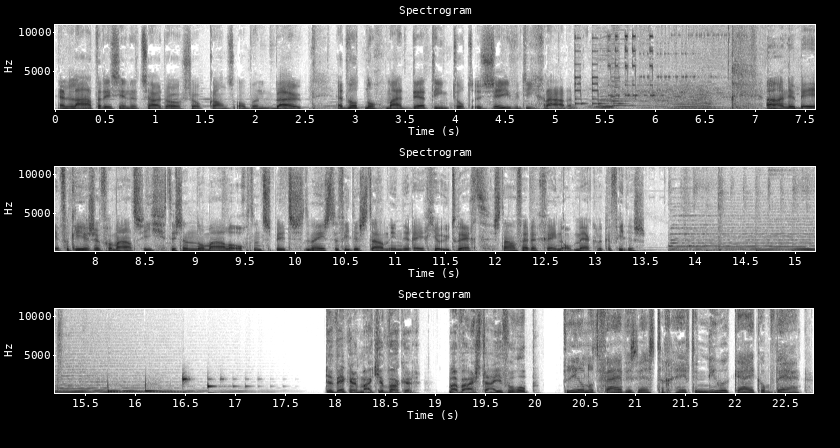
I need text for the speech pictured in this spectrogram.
en later is in het zuidoosten ook kans op een bui. Het wordt nog maar 13 tot 17 graden. ANB Verkeersinformatie. Het is een normale ochtendspits. De meeste files staan in de regio Utrecht. staan verder geen opmerkelijke files. De wekker maakt je wakker. Maar waar sta je voor op? 365 heeft een nieuwe kijk op werk.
